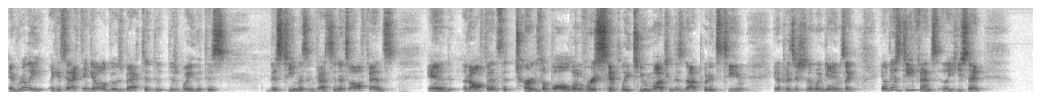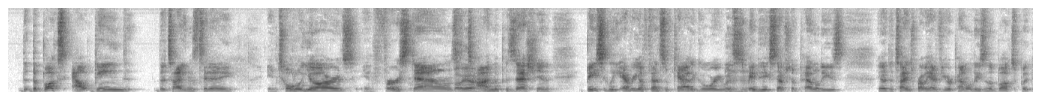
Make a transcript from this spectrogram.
and really, like I said, I think it all goes back to the, the way that this this team has invested in its offense and an offense that turns the ball over simply too much and does not put its team in a position to win games. Like you know, this defense, like you said, the, the Bucs outgained the Titans today in total yards, in first downs, Oh, yeah. time of possession, basically every offensive category, with Mm-hmm. maybe the exception of penalties. You know, the Titans probably had fewer penalties than the Bucs, but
